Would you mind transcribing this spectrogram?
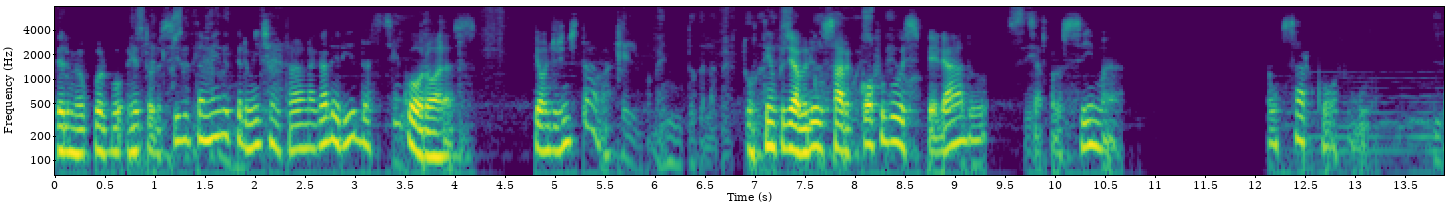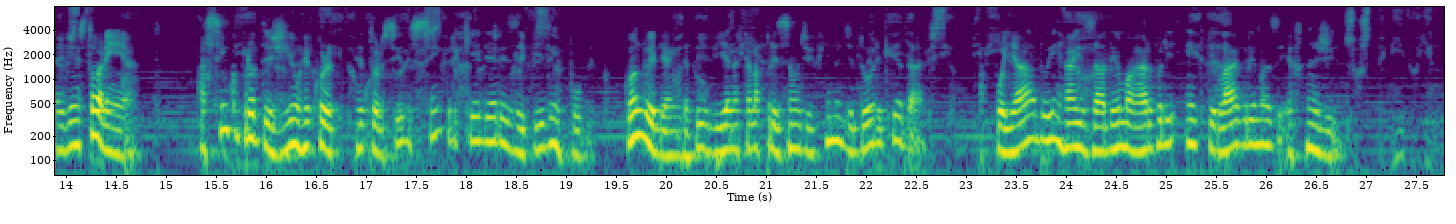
ver meu corpo retorcido também lhe permite entrar na galeria das cinco auroras, que é onde a gente estava. O tempo de abrir o sarcófago espelhado se aproxima. É um sarcófago. Aí vem a historinha. Assim protegiam o retorcido sempre que ele era exibido em público, quando ele ainda vivia naquela prisão divina de dor e piedade, apoiado e enraizado em uma árvore entre lágrimas e rangidos. Sostenido e um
